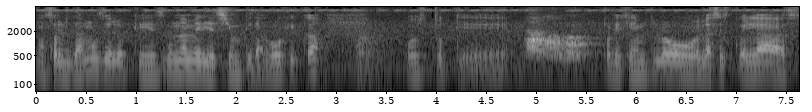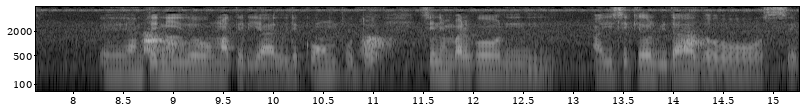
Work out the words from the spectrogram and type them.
nos olvidamos de lo que es una mediación pedagógica puesto que por ejemplo las escuelas eh, han tenido material de cómputo sin embargo ahí se queda olvidado se,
